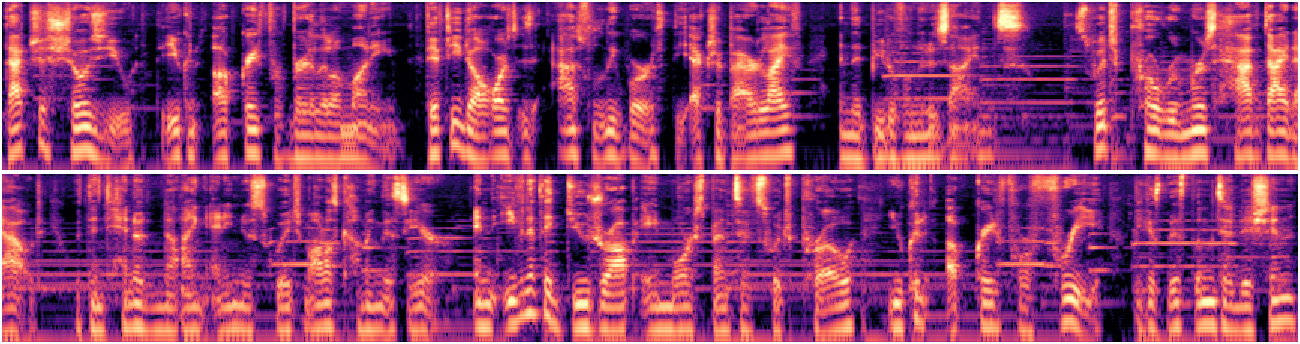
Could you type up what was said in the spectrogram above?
That just shows you that you can upgrade for very little money. $50 is absolutely worth the extra battery life and the beautiful new designs. Switch Pro rumors have died out, with Nintendo denying any new Switch models coming this year. And even if they do drop a more expensive Switch Pro, you could upgrade for free because this limited edition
